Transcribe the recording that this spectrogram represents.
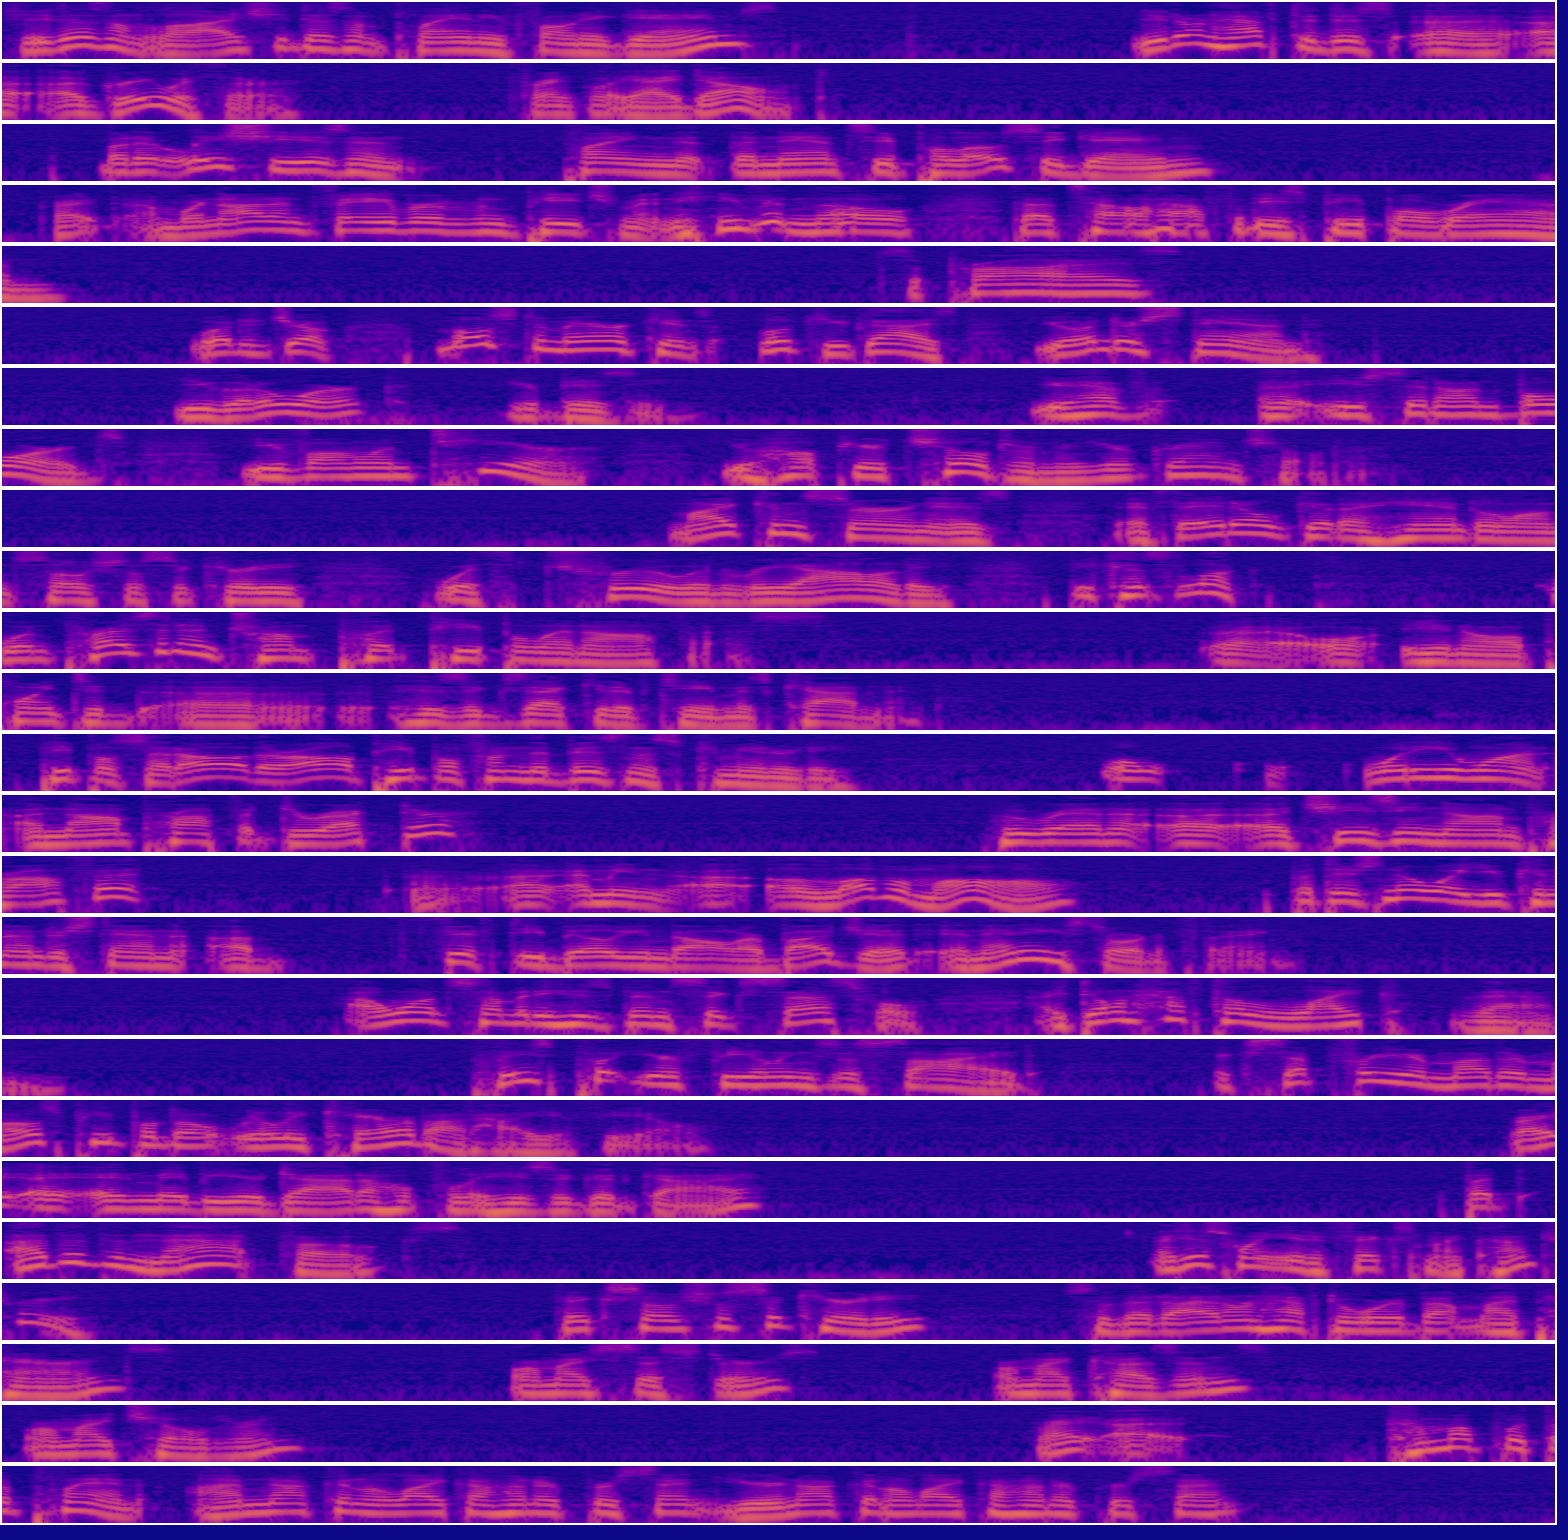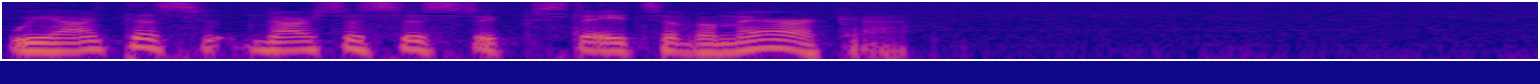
She doesn't lie. She doesn't play any phony games. You don't have to dis- uh, uh, agree with her. Frankly, I don't. But at least she isn't playing the, the Nancy Pelosi game, right? And we're not in favor of impeachment, even though that's how half of these people ran. Surprise. What a joke. Most Americans, look, you guys, you understand. You go to work, you're busy. You have uh, you sit on boards, you volunteer, you help your children or your grandchildren. My concern is if they don't get a handle on Social Security with true and reality. Because look, when President Trump put people in office, uh, or you know, appointed uh, his executive team, his cabinet, people said, "Oh, they're all people from the business community." Well, what do you want? A nonprofit director who ran a, a cheesy nonprofit? Uh, I mean, I love them all, but there's no way you can understand a fifty billion dollar budget in any sort of thing. I want somebody who's been successful. I don't have to like them. Please put your feelings aside. Except for your mother, most people don't really care about how you feel. Right? And maybe your dad, hopefully he's a good guy. But other than that, folks, I just want you to fix my country. Fix Social Security so that I don't have to worry about my parents or my sisters or my cousins or my children. Right? Come up with a plan. I'm not going to like 100%. You're not going to like 100%. We aren't the narcissistic states of America.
